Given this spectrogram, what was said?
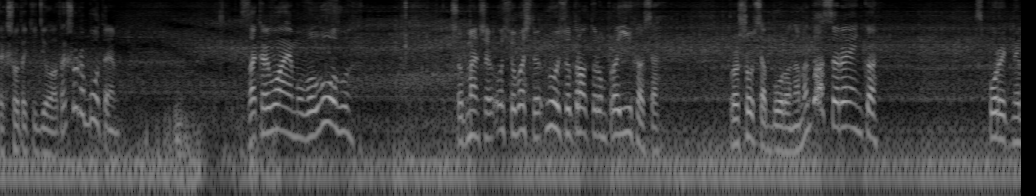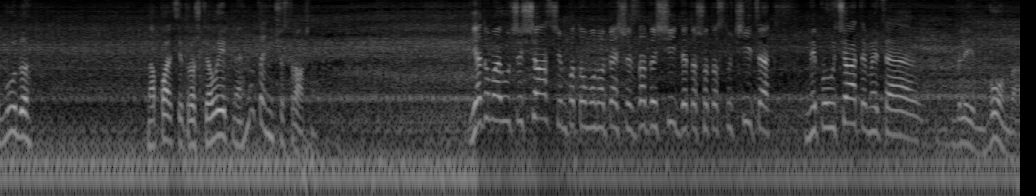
Так що такі діла. Так що працюємо. Закриваємо вологу. Щоб менше. Ось, бачите, ну ось трактором проїхався. Пройшовся боронами. Да, сиренько. Спорить не буду. На пальці трошки липне, ну та нічого страшного. Я думаю, лучше зараз, чим потім воно опять щось задощить, де-то щось случиться, не получатиметься. Блін, бомба.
